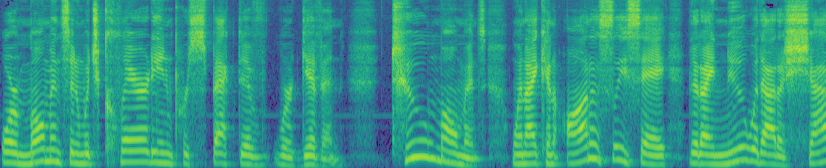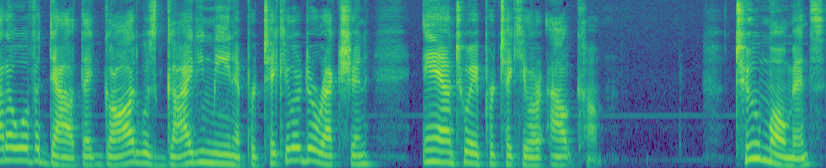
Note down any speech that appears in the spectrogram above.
or moments in which clarity and perspective were given. Two moments when I can honestly say that I knew without a shadow of a doubt that God was guiding me in a particular direction and to a particular outcome. Two moments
